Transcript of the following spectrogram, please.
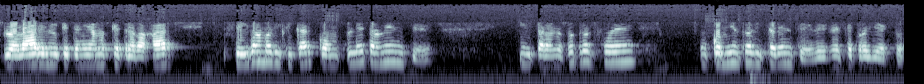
solar en el que teníamos que trabajar, se iba a modificar completamente. Y para nosotros fue un comienzo diferente de ese proyecto.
